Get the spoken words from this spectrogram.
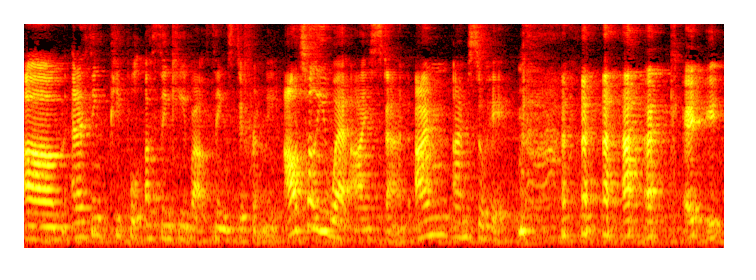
Um, and I think people are thinking about things differently. I'll tell you where I stand. I'm I'm still here. okay.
